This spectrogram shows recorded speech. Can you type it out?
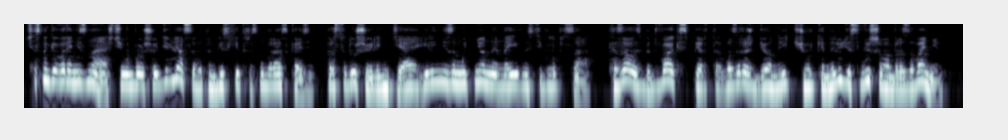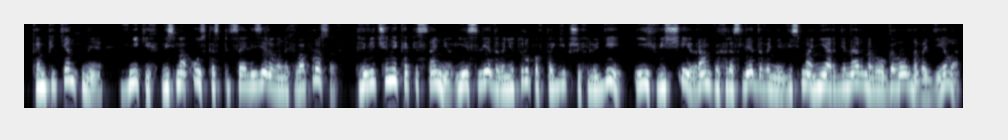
Честно говоря, не знаешь, чему больше удивляться в этом бесхитростном рассказе. Простодушию лентяя или незамутненной наивности глупца. Казалось бы, два эксперта, возрожденные, Чуркины, люди с высшим образованием, компетентные в неких весьма узкоспециализированных вопросах, привлечены к описанию и исследованию трупов погибших людей и их вещей в рамках расследования весьма неординарного уголовного дела,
